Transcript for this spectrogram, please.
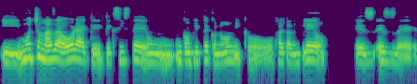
y mucho más ahora que, existe un, un, conflicto económico, falta de empleo, es, es eh,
